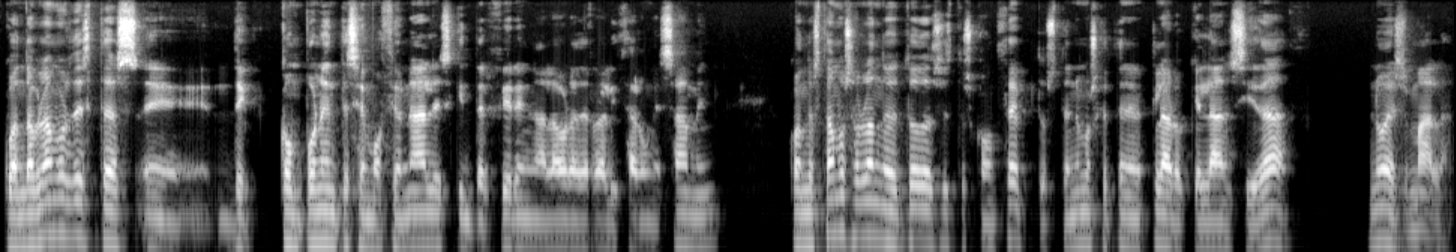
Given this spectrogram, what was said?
cuando hablamos de estas eh, de componentes emocionales que interfieren a la hora de realizar un examen, cuando estamos hablando de todos estos conceptos, tenemos que tener claro que la ansiedad no es mala.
